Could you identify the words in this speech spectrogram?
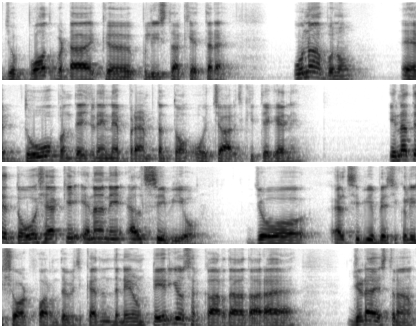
ਜੋ ਬਹੁਤ ਵੱਡਾ ਇੱਕ ਪੁਲਿਸ ਦਾ ਖੇਤਰ ਹੈ, ਉਹਨਾਂ ਵੱਲੋਂ ਦੋ ਬੰਦੇ ਜਿਹੜੇ ਨੇ ਬਰੈਂਪਟਨ ਤੋਂ ਉਹ ਚਾਰਜ ਕੀਤੇ ਗਏ ਨੇ। ਇਹਨਾਂ ਤੇ ਦੋਸ਼ ਹੈ ਕਿ ਇਹਨਾਂ ਨੇ LCBO ਜੋ LCBO ਬੇਸਿਕਲੀ ਸ਼ਾਰਟ ਫਾਰਮ ਦੇ ਵਿੱਚ ਕਹਿ ਦਿੰਦੇ ਨੇ ਓਨਟਾਰੀਓ ਸਰਕਾਰ ਦਾ ਅਦਾਰਾ ਹੈ ਜਿਹੜਾ ਇਸ ਤਰ੍ਹਾਂ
